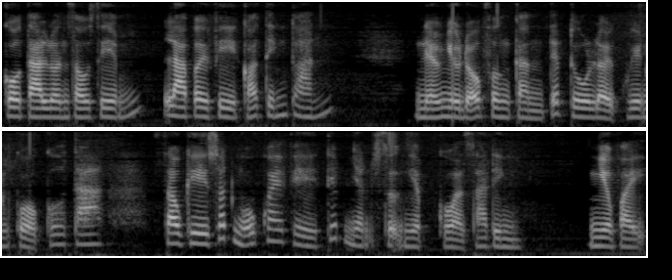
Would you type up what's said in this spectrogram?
cô ta luôn giấu giếm là bởi vì có tính toán. Nếu như Đỗ Phương Cần tiếp thu lời khuyên của cô ta, sau khi xuất ngũ quay về tiếp nhận sự nghiệp của gia đình. Như vậy,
